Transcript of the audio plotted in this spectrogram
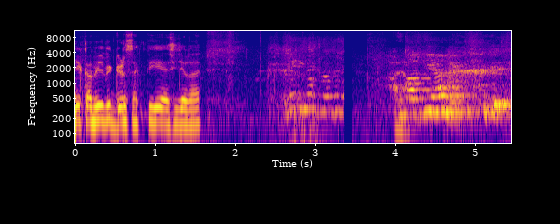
ये कभी भी गिर सकती है ऐसी जगह। है। हाय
